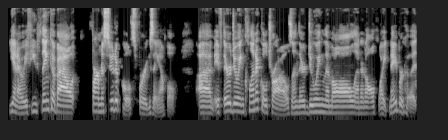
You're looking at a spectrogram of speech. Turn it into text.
you know, if you think about pharmaceuticals, for example, um, if they're doing clinical trials and they're doing them all in an all white neighborhood,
